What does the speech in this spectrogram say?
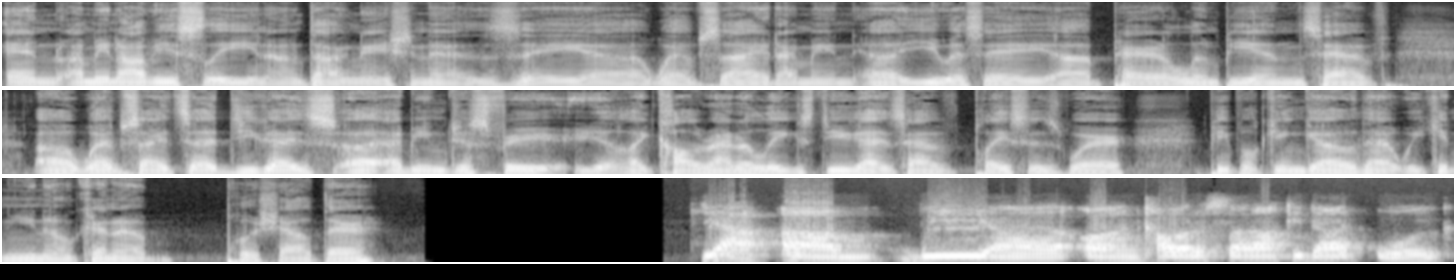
and I mean, obviously, you know, Dawg Nation has a uh, website. I mean, uh, USA uh, Paralympians have uh, websites. Uh, do you guys? Uh, I mean, just for like Colorado leagues, do you guys have places where people can go that we can, you know, kind of push out there? Yeah, um, we uh, on coloradosledhockey.org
